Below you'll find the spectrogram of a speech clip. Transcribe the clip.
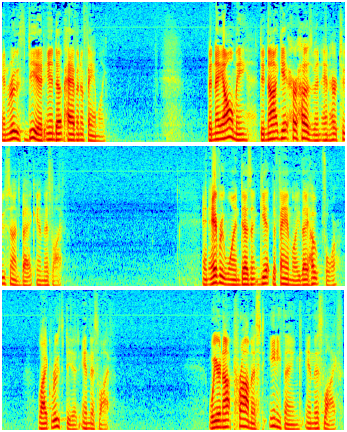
and Ruth did end up having a family. But Naomi did not get her husband and her two sons back in this life. And everyone doesn't get the family they hope for, like Ruth did in this life. We are not promised anything in this life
